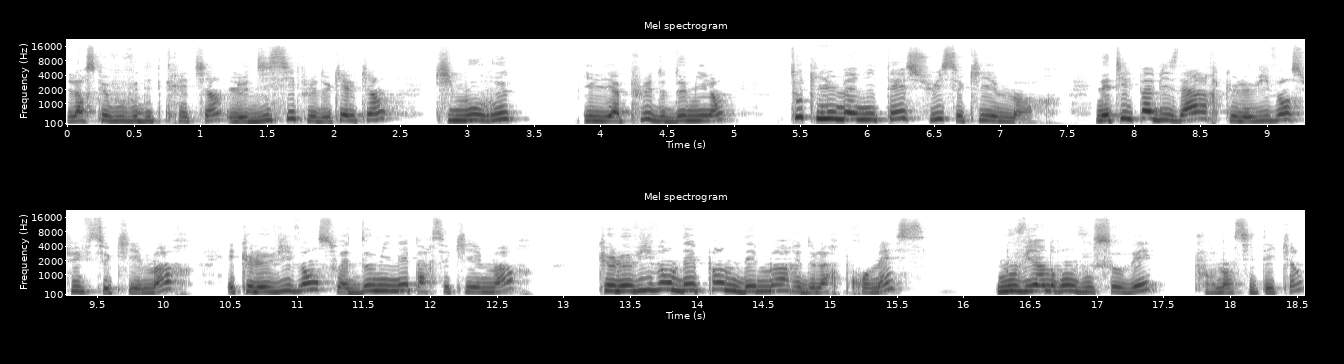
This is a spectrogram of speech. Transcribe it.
lorsque vous vous dites chrétien, le disciple de quelqu'un qui mourut il y a plus de 2000 ans? Toute l'humanité suit ce qui est mort. N'est-il pas bizarre que le vivant suive ce qui est mort? Et que le vivant soit dominé par ce qui est mort Que le vivant dépende des morts et de leurs promesses Nous viendrons vous sauver, pour n'en citer qu'un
